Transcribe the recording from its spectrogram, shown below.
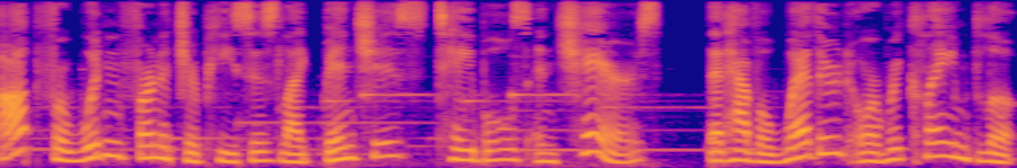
Opt for wooden furniture pieces like benches, tables, and chairs that have a weathered or reclaimed look.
